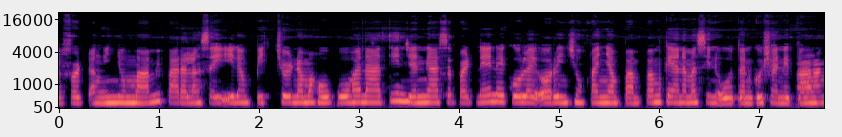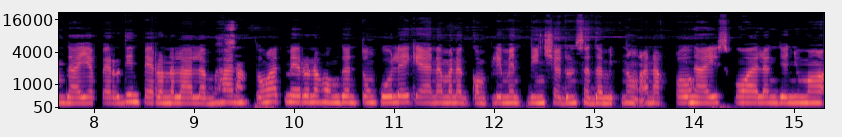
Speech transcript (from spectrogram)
effort ang inyong mami para lang sa ilang picture na makukuha natin. Diyan nga sa part na yun ay kulay orange yung kanyang pampam kaya naman sinuutan ko siya nito. Parang diaper din pero nalalabhan. Sakto nga at meron akong gantong kulay kaya naman nag-compliment din siya dun sa damit ng anak ko. Nayos ko nga lang dyan yung mga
